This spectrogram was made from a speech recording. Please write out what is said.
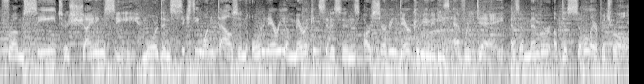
from sea to shining sea, more than 61,000 ordinary American citizens are serving their communities every day as a member of the Civil Air Patrol,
